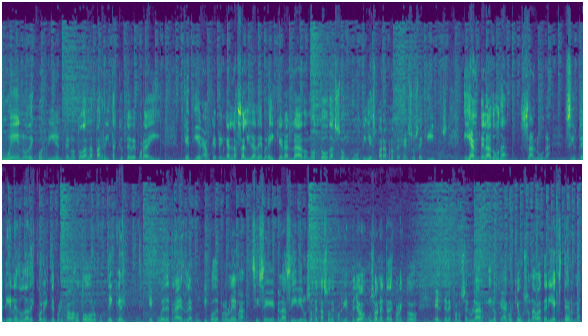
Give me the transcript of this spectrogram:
bueno de corriente, no todas las barritas que usted ve por ahí que tiene, aunque tengan la salida de breaker al lado, no todas son útiles para proteger sus equipos. Y ante la duda, saluda. Si usted tiene duda, desconecte por ahí para abajo todo lo que usted cree que puede traerle algún tipo de problema si se, ¿verdad? Si viene un sopetazo de corriente. Yo usualmente desconecto el teléfono celular y lo que hago es que uso una batería externa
